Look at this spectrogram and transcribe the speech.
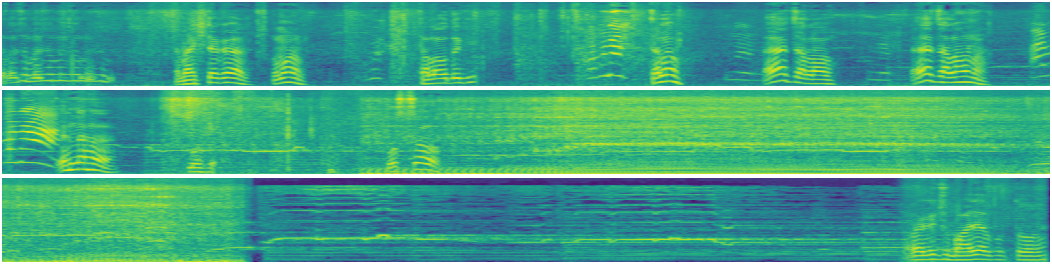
চলো চলো চলো চলো চলো। বাইক টাকার তোমার? চালাও দেখি। চালাও? হ্যাঁ চালাও। হ্যাঁ চালাও না। এ না। বসো। বসছো? আর কিছু বাজার করতে হবে।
